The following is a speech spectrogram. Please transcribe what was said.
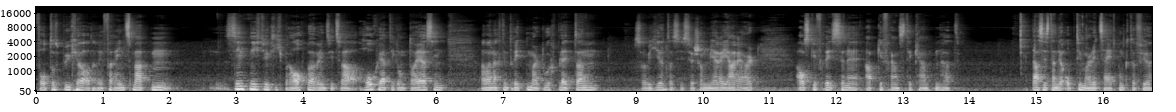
Fotosbücher oder Referenzmappen sind nicht wirklich brauchbar, wenn sie zwar hochwertig und teuer sind, aber nach dem dritten Mal durchblättern, so wie hier, das ist ja schon mehrere Jahre alt, ausgefressene, abgefranste Kanten hat. Das ist dann der optimale Zeitpunkt dafür,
